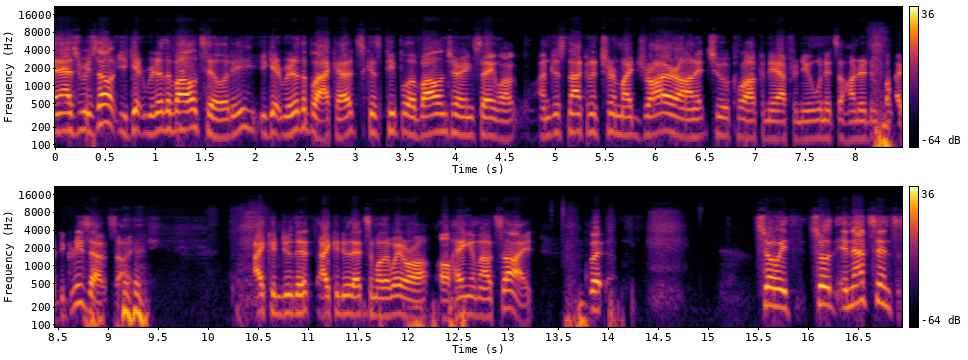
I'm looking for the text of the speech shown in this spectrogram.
And as a result, you get rid of the volatility, you get rid of the blackouts because people are volunteering saying, well, I'm just not going to turn my dryer on at two o'clock in the afternoon when it's 105 degrees outside. I can do that. I can do that some other way, or I'll, I'll hang them outside. But so it's so in that sense,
